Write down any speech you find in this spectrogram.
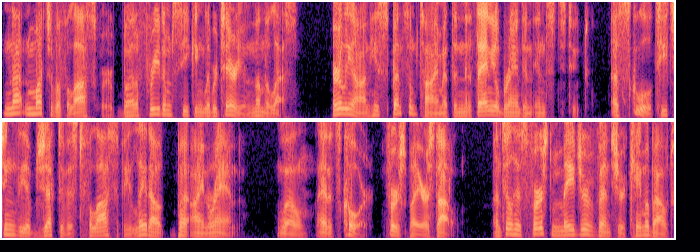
not much of a philosopher, but a freedom seeking libertarian nonetheless. Early on, he spent some time at the Nathaniel Branden Institute, a school teaching the objectivist philosophy laid out by Ayn Rand. Well, at its core, first by Aristotle, until his first major venture came about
